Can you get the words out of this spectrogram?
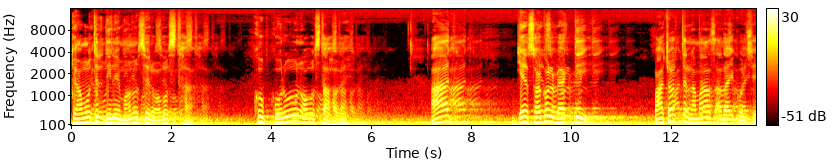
কেমতের দিনে মানুষের অবস্থা খুব করুণ অবস্থা হবে। আজ যে সকল ব্যক্তি পাঁচ নামাজ আদায় করছে,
